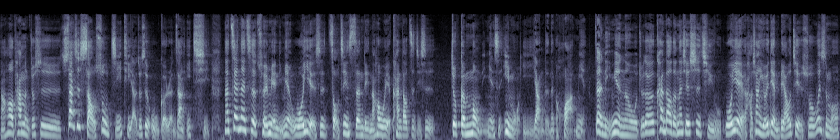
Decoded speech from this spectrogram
然后他们就是算是少数集体啊，就是五个人这样一起。那在那次的催眠里面，我也是走进森林，然后我也看到自己是。就跟梦里面是一模一样的那个画面，在里面呢，我觉得看到的那些事情，我也好像有一点了解，说为什么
